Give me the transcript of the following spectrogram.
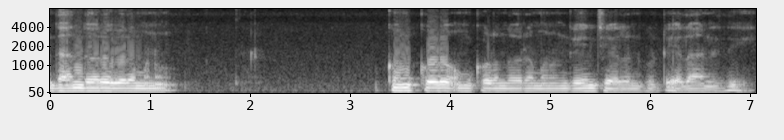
దాని ద్వారా కూడా మనం కొనుక్కోవడం అమ్ముకోవడం ద్వారా మనం గెయిన్ చేయాలనుకుంటే ఎలా అనేది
